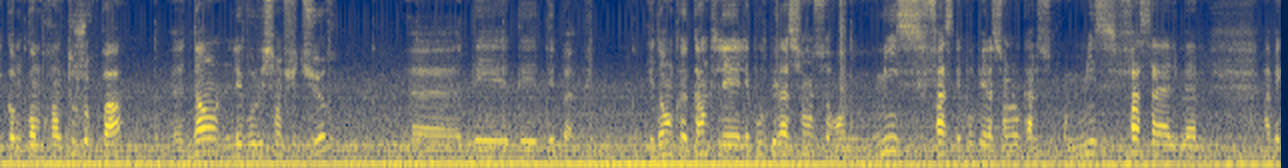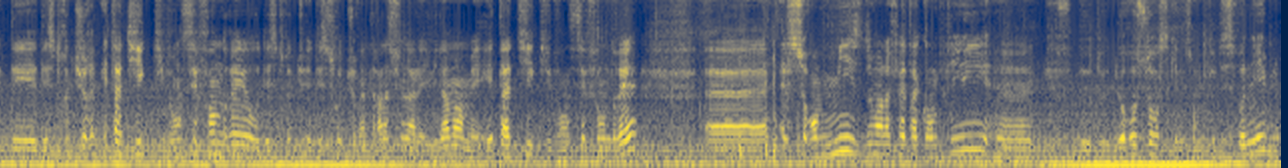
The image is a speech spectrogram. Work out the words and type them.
et qu'on ne comprend toujours pas dans l'évolution future des, des, peuples. Et donc quand les, populations seront mises face, les populations locales seront mises face à elles-mêmes avec des, structures étatiques qui vont s'effondrer, ou des structures, internationales évidemment, mais étatiques qui vont s'effondrer. Euh, elles seront mises devant la fête accomplie euh, de, ressources qui ne sont plus disponibles,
